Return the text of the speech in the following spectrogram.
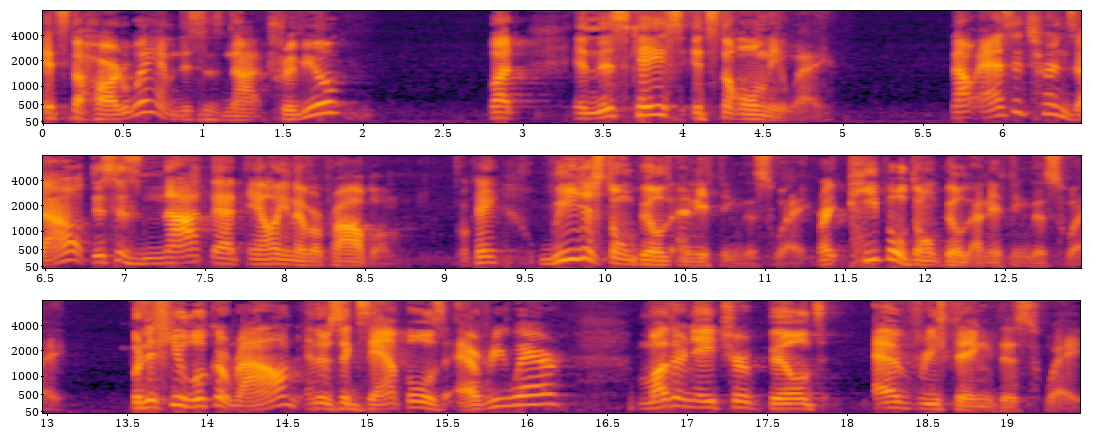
it's the hard way. I mean, this is not trivial. But in this case, it's the only way. Now, as it turns out, this is not that alien of a problem. Okay? We just don't build anything this way, right? People don't build anything this way. But if you look around, and there's examples everywhere, Mother Nature builds everything this way.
